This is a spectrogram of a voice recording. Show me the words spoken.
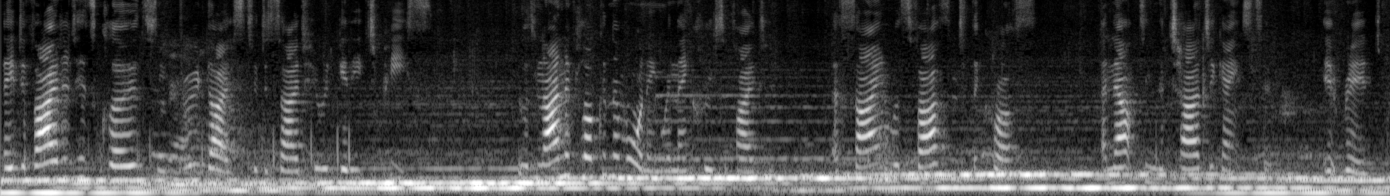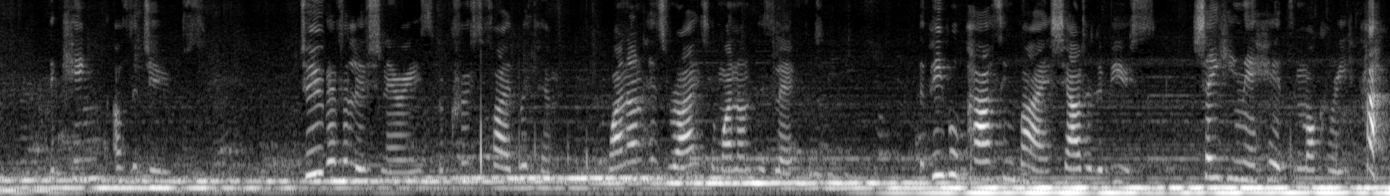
They divided his clothes and threw dice to decide who would get each piece. It was nine o'clock in the morning when they crucified him a sign was fastened to the cross announcing the charge against him. It read, The King of the Jews. Two revolutionaries were crucified with him, one on his right and one on his left. The people passing by shouted abuse, shaking their heads in mockery. Ha!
